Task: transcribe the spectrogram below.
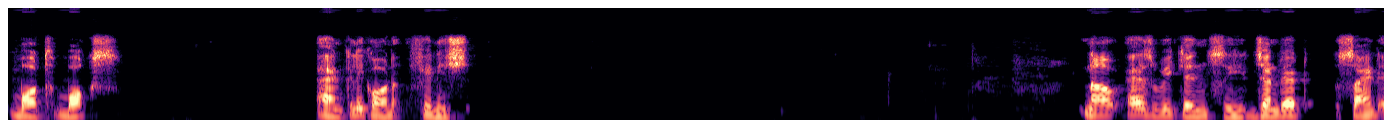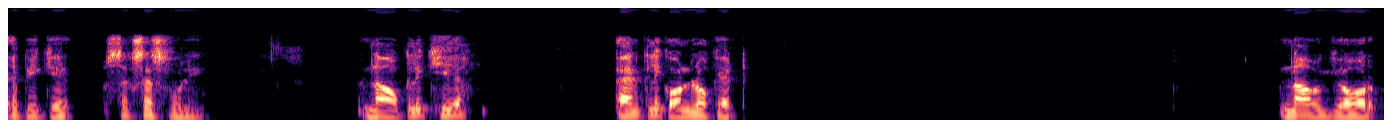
both box and click on finish. Now as we can see generate signed APK successfully. Now click here and click on locate. Now your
